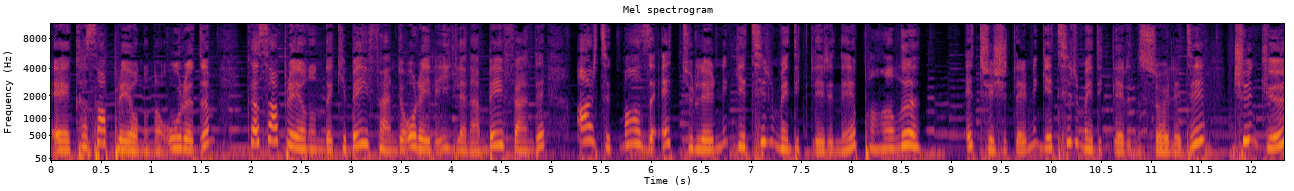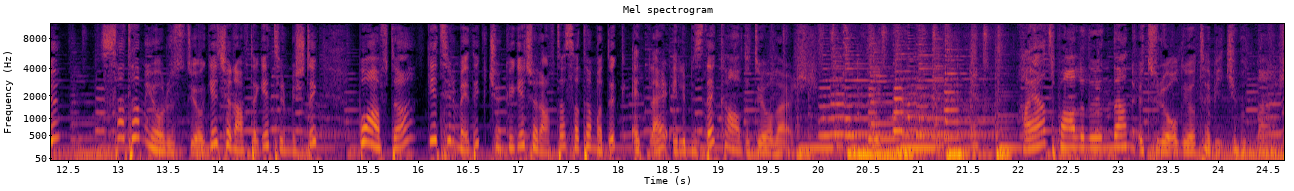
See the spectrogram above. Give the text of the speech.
e, kasap reyonuna uğradım. Kasap reyonundaki beyefendi orayla ilgilenen beyefendi artık bazı et türlerini getirmediklerini pahalı et çeşitlerini getirmediklerini söyledi. Çünkü satamıyoruz diyor. Geçen hafta getirmiştik. Bu hafta getirmedik çünkü geçen hafta satamadık. Etler elimizde kaldı diyorlar. Hayat pahalılığından ötürü oluyor tabii ki bunlar.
